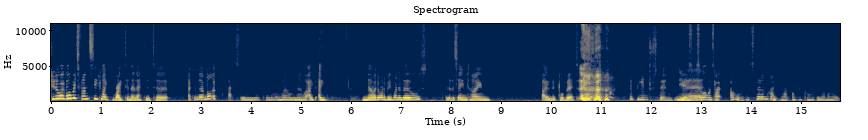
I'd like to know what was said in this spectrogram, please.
Do you know I've always fancied like writing a letter to I don't know, not a A serial killer. well, no, I I no, I don't want to be one of those, but at the same time a little bit. It'd be interesting. because Yeah. It's always like, oh, are they still alive? And like, oh my God, they're alive.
